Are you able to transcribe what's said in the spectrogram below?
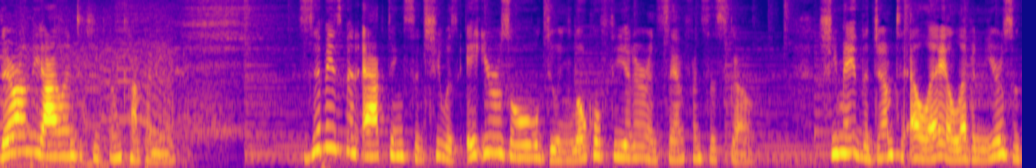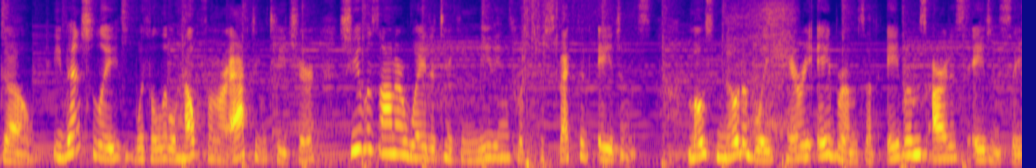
They're on the island to keep them company. Zibby's been acting since she was eight years old doing local theater in San Francisco. She made the jump to LA 11 years ago. Eventually, with a little help from her acting teacher, she was on her way to taking meetings with prospective agents, most notably Harry Abrams of Abrams Artist Agency.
